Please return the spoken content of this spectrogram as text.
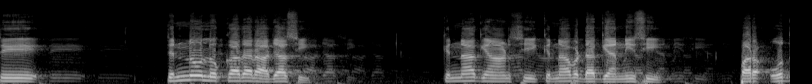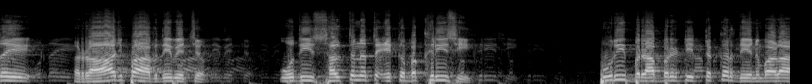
ਤੇ ਤਿੰਨੋਂ ਲੋਕਾਂ ਦਾ ਰਾਜਾ ਸੀ। ਕਿੰਨਾ ਗਿਆਨ ਸੀ, ਕਿੰਨਾ ਵੱਡਾ ਗਿਆਨੀ ਸੀ। ਪਰ ਉਹਦੇ ਰਾਜ ਭਾਗ ਦੇ ਵਿੱਚ ਉਹਦੀ ਸਲਤਨਤ ਇੱਕ ਵੱਖਰੀ ਸੀ। ਪੂਰੀ ਬਰਾਬਰਟੀ ਟੱਕਰ ਦੇਣ ਵਾਲਾ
